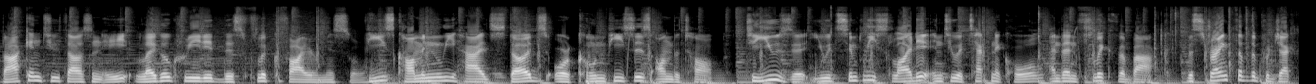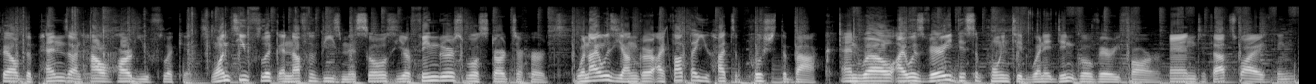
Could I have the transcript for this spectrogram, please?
Back in 2008, LEGO created this flick fire missile. These commonly had studs or cone pieces on the top. To use it, you would simply slide it into a Technic hole and then flick the back. The strength of the projectile depends on how hard you flick it. Once you flick enough of these missiles, your fingers will start to hurt. When I was younger, I thought that you had to push the back. And well, I was very disappointed when it didn't go very far. And that's why I think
